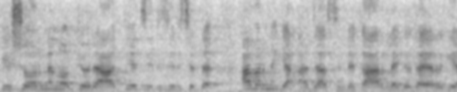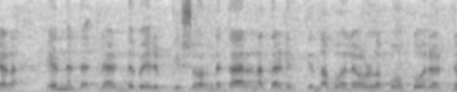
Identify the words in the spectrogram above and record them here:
കിഷോറിനെ നോക്കി ഒരാക്കിയ ചിരി ചിരിച്ചിട്ട് അവർണിക അജാസിന്റെ കാറിലേക്ക് കയറുകയാണ്. എന്നിട്ട് രണ്ടുപേരും കിഷോറിന്റെ കരണത്തടിക്കുന്ന പോലെയുള്ള പോക്ക് ഒരൊറ്റ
